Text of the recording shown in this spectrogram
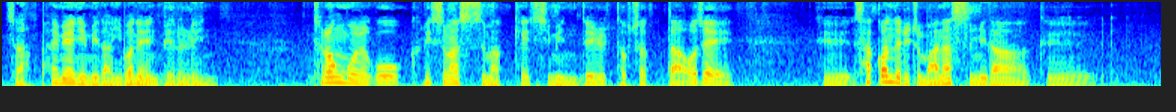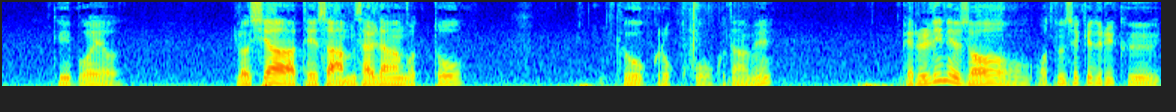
자, 8면입니다. 이번엔 베를린. 트럭 몰고 크리스마스 마켓 시민들 덮쳤다. 어제 그 사건들이 좀 많았습니다. 그, 그 뭐예요. 러시아 대사 암살 당한 것도 그거 그렇고, 그 다음에 베를린에서 어떤 새끼들이 그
